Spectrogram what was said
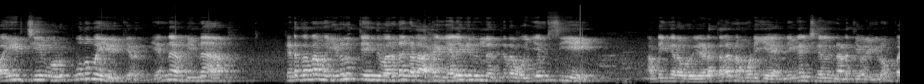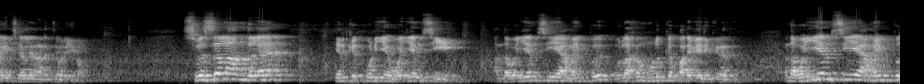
பயிற்சியில் ஒரு புதுமை இருக்கிறது. என்ன அப்படின்னா கிட்டத்தட்ட நம்ம இருபத்தி ஐந்து வருடங்களாக ஏலகிரியில் இருக்கிற ஒய்எம்சிஏ அப்படிங்கிற ஒரு இடத்துல நம்முடைய நிகழ்ச்சிகளை நடத்தி வருகிறோம் பயிற்சிகளை நடத்தி வருகிறோம். சுவிட்சர்லாந்தில் இருக்கக்கூடிய ஒய்எம்சிஏ அந்த ஒய்எம்சிஏ அமைப்பு உலகம் முழுக்க பரவி இருக்கிறது அந்த ஒய்எம்சிஏ அமைப்பு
